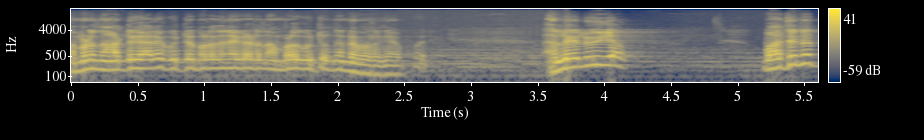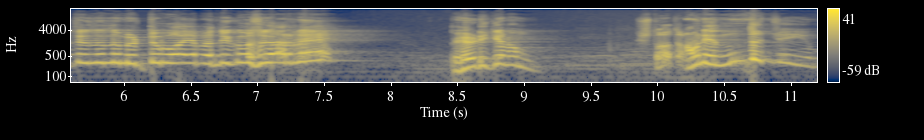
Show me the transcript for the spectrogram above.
നമ്മുടെ നാട്ടുകാരെ കുറ്റം പറഞ്ഞതിനെക്കാട്ടും നമ്മളെ കുറ്റം തന്നെ പറഞ്ഞാൽ പോലെ അല്ലേ ലൂയ്യ വചനത്തിൽ നിന്നും വിട്ടുപോയ പെന്തിക്കോസുകാരനെ പേടിക്കണം. സ്തോത്രം. അവൻ എന്തും ചെയ്യും.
